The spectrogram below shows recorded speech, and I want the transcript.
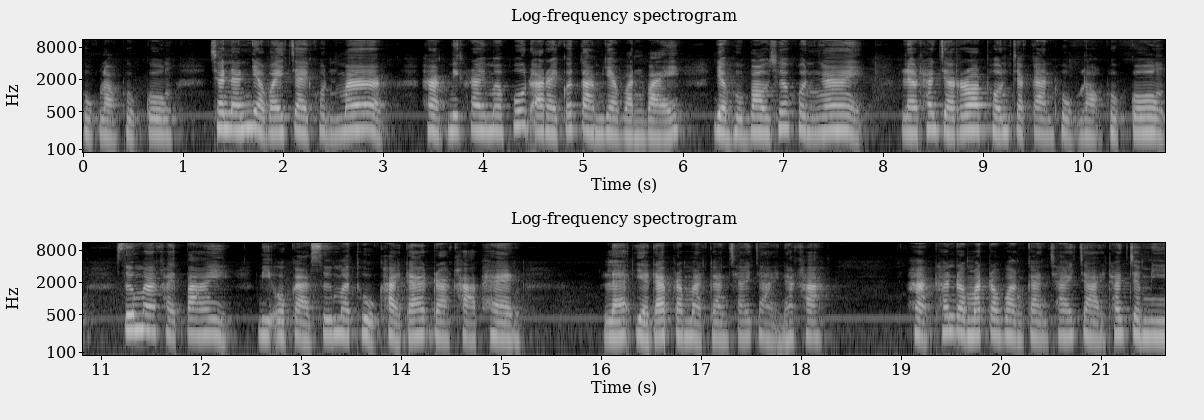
ถูกหลอกถูกโกง ฉะนั้นอย่าไว้ใจคนมาก หากมีใครมาพูดอะไรก็ตามอย่าหวั่นไหว อย่าหูเบาเชื่อคนง่าย แล้วท่านจะรอดพ้นจากการถูกหลอกถูกโกง ซื้อมาขายไป มีโอกาสซื้อมาถูกขายได้ราคาแพง และอย่าได้ประมาทการใช้จ่ายนะคะ หากท่านระมัดระวังการใช้จ่ายท่านจะมี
